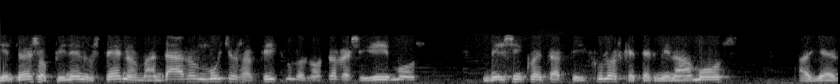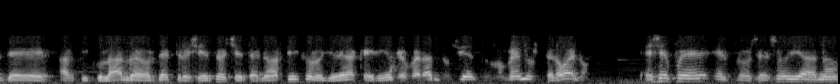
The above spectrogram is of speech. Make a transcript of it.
y entonces opinen ustedes, nos mandaron muchos artículos, nosotros recibimos 1050 artículos que terminamos ayer de articular alrededor de 389 artículos, yo hubiera querido que fueran 200 o menos, pero bueno, ese fue el proceso, Diana,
